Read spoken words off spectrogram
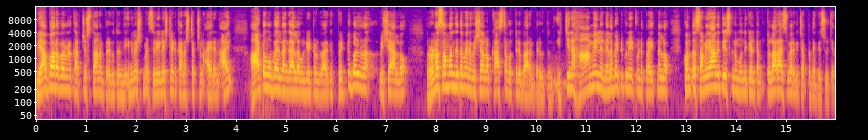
వ్యాపారపరమైన ఖర్చు స్థానం పెరుగుతుంది. Investments real estate construction iron oil automobile రంగాల్లో ఉండేటువంటి వారికి పెట్టుబడుల విషయాల్లో రుణ సంబంధితమైన విషయాల్లో కాస్త ఒత్తిడి భారం పెరుగుతుంది. ఇచ్చిన హామీలను నిలబెట్టుకునేటువంటి ప్రయత్నంలో కొంత సమయాన్ని తీసుకుని ముందుకెళ్ళటం తులారాశి వారికి చెప్పదగ్గ సూచన.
